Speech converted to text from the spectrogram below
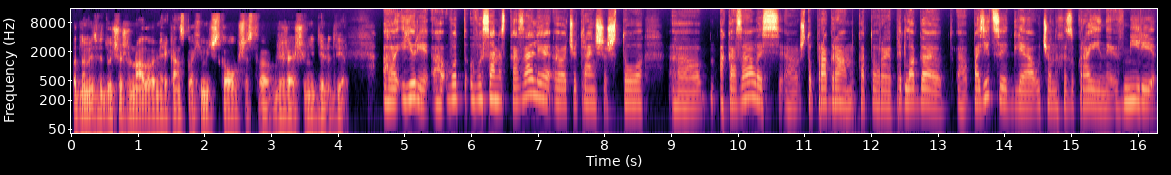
в одном из ведущих журналов Американского химического общества в ближайшую неделю-две. А, Юрий, а вот вы сами сказали э, чуть раньше, что э, оказалось, э, что программ, которые предлагают позиции для ученых из Украины, в мире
